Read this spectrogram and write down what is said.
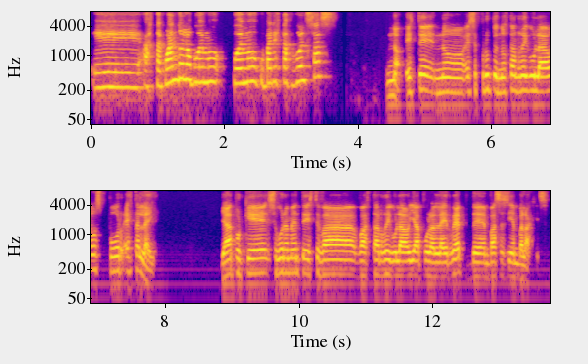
Eh, ¿Hasta cuándo lo podemos, podemos ocupar estas bolsas? No, este no, esos productos no están regulados por esta ley. Ya, porque seguramente este va, va a estar regulado ya por la ley REP de envases y embalajes.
